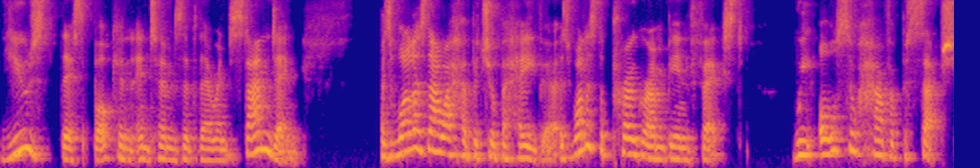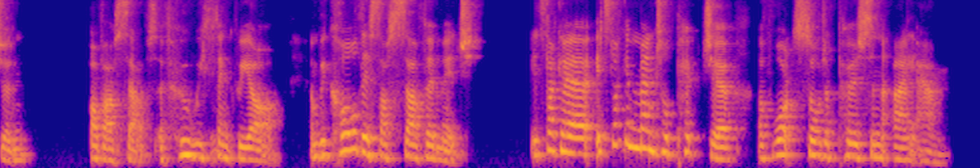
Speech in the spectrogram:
used this book in, in terms of their understanding, as well as our habitual behavior, as well as the program being fixed, we also have a perception of ourselves, of who we think we are. And we call this our self-image. It's like a it's like a mental picture of what sort of person I am.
